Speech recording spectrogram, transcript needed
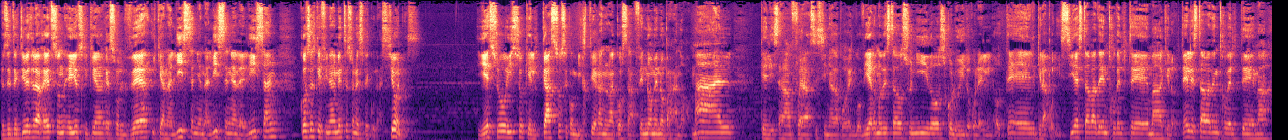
Los detectives de la red son ellos que quieren resolver y que analizan y analizan y analizan cosas que finalmente son especulaciones. Y eso hizo que el caso se convirtiera en una cosa, fenómeno paranormal, que Lam fuera asesinada por el gobierno de Estados Unidos, coluido con el hotel, que la policía estaba dentro del tema, que el hotel estaba dentro del tema,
